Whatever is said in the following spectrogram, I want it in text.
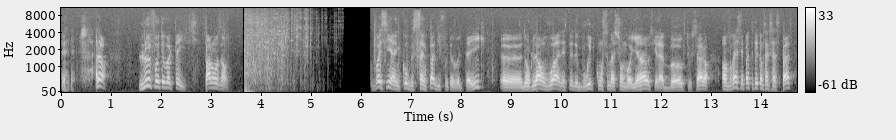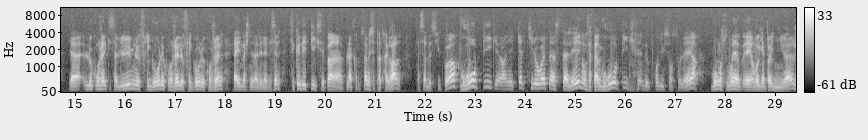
Alors, le photovoltaïque, parlons-en. Voici une courbe 5 pas du photovoltaïque. Euh, donc là, on voit un espèce de bruit de consommation moyen, parce qu'il y a la box, tout ça. Alors, en vrai, c'est pas tout à fait comme ça que ça se passe. Il y a le congèle qui s'allume, le frigo, le congèle, le frigo, le congèle. Là, une machine à laver la vaisselle. C'est que des pics, c'est pas un plat comme ça, mais c'est pas très grave. Ça sert de support. Gros pic, alors il y a 4 kW installés, donc ça fait un gros pic de production solaire. Bon, souvent, on voit qu'il n'y a pas eu de nuages,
